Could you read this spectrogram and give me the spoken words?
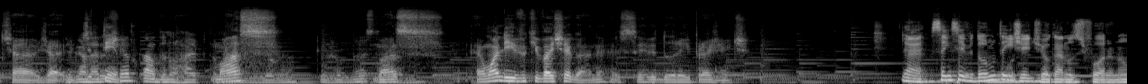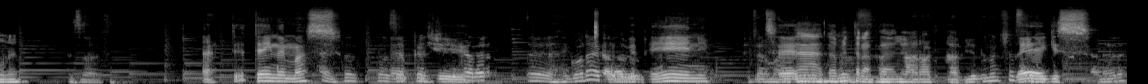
já já a galera de tempo. tinha entrado no hype também. Mas, jogo, né? o jogo deu mas é um alívio que vai chegar, né? Esse servidor aí pra gente. É, sem servidor não tem jeito de jogar nos de fora, não, né? Exato. É, tem, né? Mas. É, então, nas é, épocas de... galera. É, igual na época do. VPN. Sério? Ah, dá muito trabalho. Maroc da vida, não tinha Legs. Galera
